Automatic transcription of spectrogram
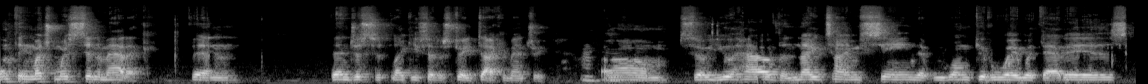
something much more cinematic than than just like you said, a straight documentary. Mm-hmm. Um, so you have the nighttime scene that we won't give away what that is.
